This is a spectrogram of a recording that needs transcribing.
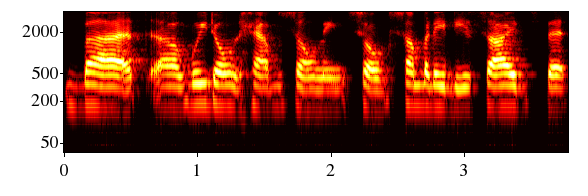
but uh, we don't have zoning. So if somebody decides that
